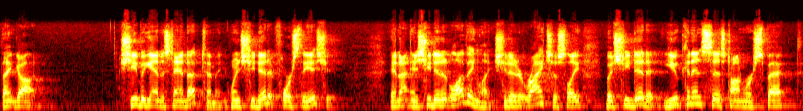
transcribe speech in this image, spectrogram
Thank God. She began to stand up to me. When she did it, forced the issue. And, I, and she did it lovingly. She did it righteously, but she did it. You can insist on respect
